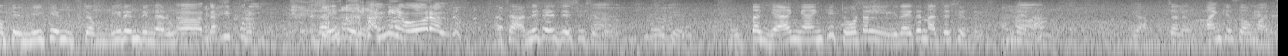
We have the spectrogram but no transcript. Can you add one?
ఓకే మీకేం ఇష్టం? మీరేం తిన్నారు? దహి పూరి. దయపూరి అన్ని ఓవరాల్ అచ్చా అన్ని టేస్ట్ చేసేసింది. ఓకే మొత్తం గ్యాంగ్ గ్యాంగ్కి టోటల్ ఇదైతే నచ్చేసింది. అంతేనా? యా చలో thank you so much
